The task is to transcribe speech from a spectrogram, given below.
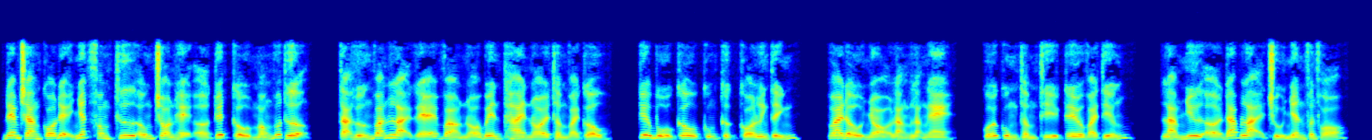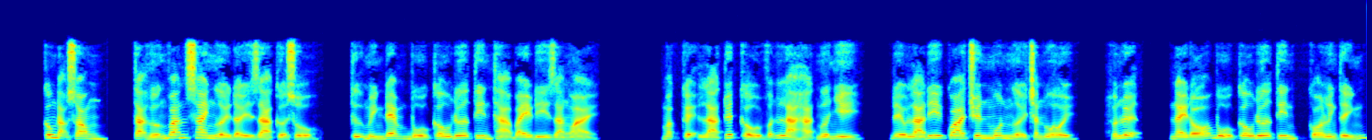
Đem trang có đệ nhất phong thư ống tròn hệ ở tuyết cầu móng nuốt thượng, tạ hướng vãn lại ghé vào nó bên thai nói thầm vài câu, kia bổ câu cũng cực có linh tính, vai đầu nhỏ lẳng lặng nghe, cuối cùng thầm thì kêu vài tiếng, làm như ở đáp lại chủ nhân phân phó. Công đạo xong, tạ hướng vãn sai người đẩy ra cửa sổ, tự mình đem bổ câu đưa tin thả bay đi ra ngoài. Mặc kệ là tuyết cầu vẫn là hạt mưa nhi, đều là đi qua chuyên môn người chăn nuôi, huấn luyện, này đó bổ câu đưa tin có linh tính,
